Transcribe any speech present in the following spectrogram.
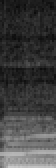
Bye.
